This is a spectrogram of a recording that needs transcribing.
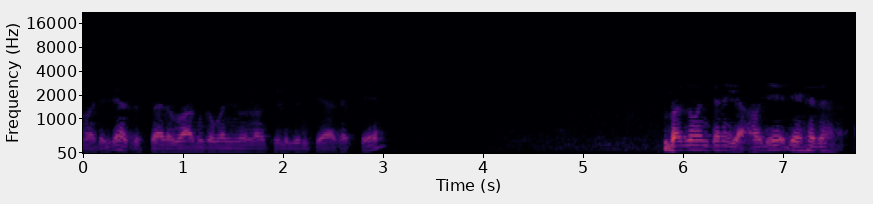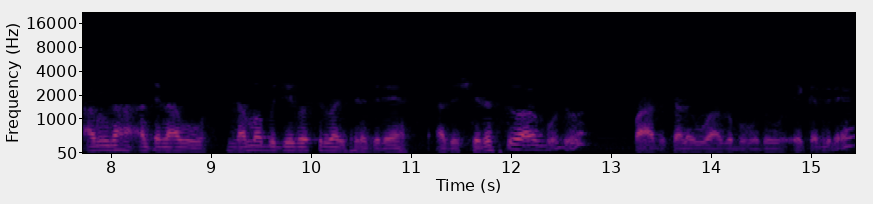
ಮಾಡಿದ್ರೆ ಅದು ಸರ್ವಾಂಗವನ್ನು ನಾವು ತಿಳಿದಂತೆ ಆಗತ್ತೆ. ಭಗವಂತನ ಯಾವುದೇ ದೇಹದ ಅಂಗ ಅಂತ ನಾವು ನಮ್ಮ ಬುದ್ಧಿಗೋಸ್ಕರವಾಗಿ ಹೇಳಿದರೆ ಅದು ಶಿರಸ್ಸು ಆಗಬಹುದು ಪಾದ ತಳವು ಆಗಬಹುದು. ಏಕೆಂದ್ರೆ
